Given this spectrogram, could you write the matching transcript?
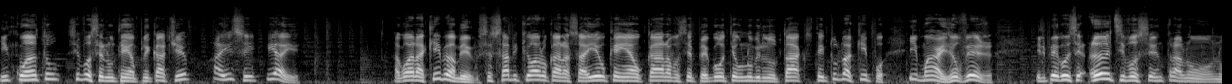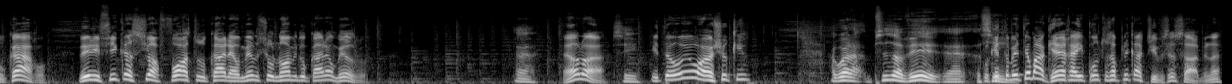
Enquanto, se você não tem aplicativo, aí sim. E aí? Agora aqui, meu amigo, você sabe que hora o cara saiu, quem é o cara, você pegou, tem o número do táxi, tem tudo aqui, pô. E mais, eu vejo. Ele pegou você antes de você entrar no, no carro, verifica se a foto do cara é o mesmo, se o nome do cara é o mesmo. É, É ou não é? sim. Então eu acho que Agora, precisa ver. é, assim, Porque também tem uma guerra aí contra os aplicativos, você sabe, né?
